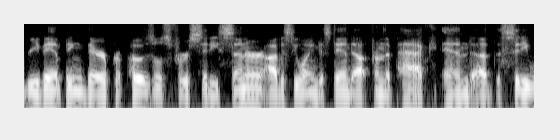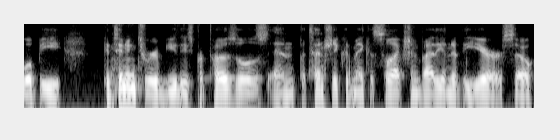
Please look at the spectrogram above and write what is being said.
revamping their proposals for city center, obviously wanting to stand out from the pack. And uh, the city will be continuing to review these proposals and potentially could make a selection by the end of the year. So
